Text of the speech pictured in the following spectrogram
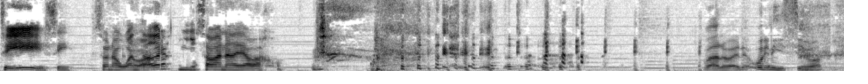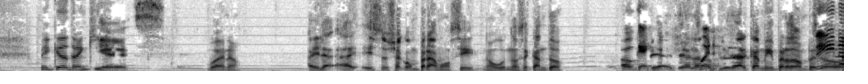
Sí, sí, son aguantadoras como sábana de abajo. Bárbaro, buenísimo. Me quedo tranquila. Yes. Bueno, ahí la- ahí- eso ya compramos, sí, nos, nos encantó. Ok. Estoy, hablando Bueno, en plural, Cami, perdón, pero. sí, no,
